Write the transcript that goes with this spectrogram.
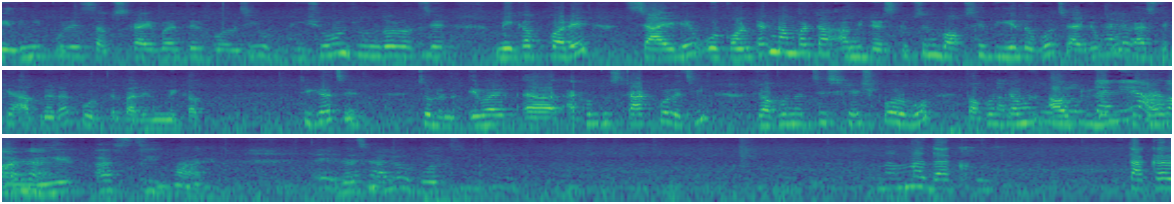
মেদিনীপুরের সাবস্ক্রাইবারদের বলছি ও ভীষণ সুন্দর হচ্ছে মেকআপ করে। চাইলে ওর কন্ট্যাক্ট নাম্বারটা আমি ডেসক্রিপশন বক্সে দিয়ে দেবো চাইলে ওর কাছ থেকে আপনারা করতে পারেন মেকআপ ঠিক আছে? চলুন এবার এখন তো স্টার্ট করেছি। যখন হচ্ছে শেষ করব তখন কেমন আউটলুক নিয়ে আসছি। হ্যাঁ। ঠিক আছে? হ্যালো বলছি। মাম্মা দেখো তাকাও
